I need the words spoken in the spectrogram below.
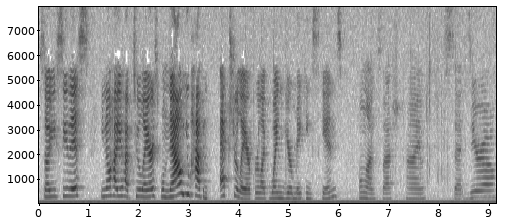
So you see this? You know how you have two layers? Well, now you have an extra layer for like when you're making skins. hold on, slash time set zero.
